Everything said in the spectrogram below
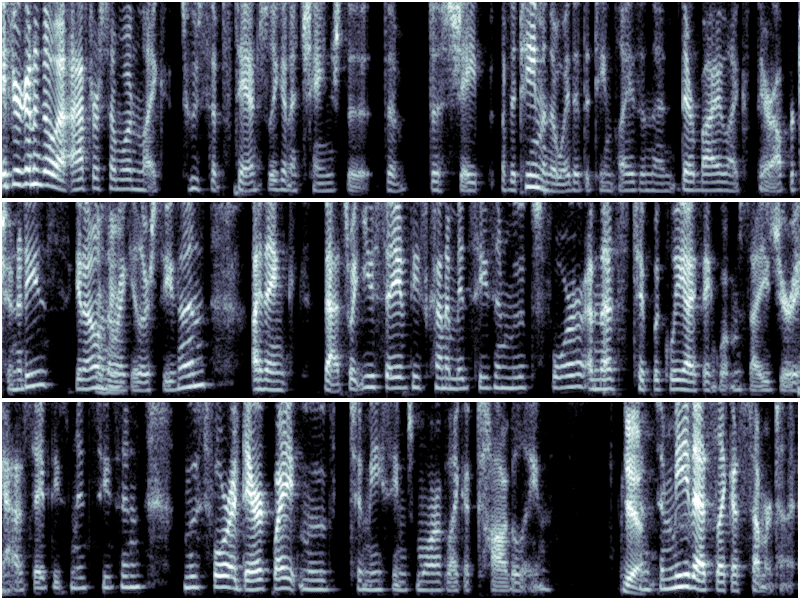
if you're gonna go after someone like who's substantially gonna change the the the shape of the team and the way that the team plays and then thereby like their opportunities, you know, mm-hmm. in the mm-hmm. regular season, I think that's what you save these kind of midseason moves for. And that's typically, I think, what Masai Ujiri has saved these midseason moves for. A Derrick White move to me seems more of like a toggling. Yeah. And to me, that's like a summertime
